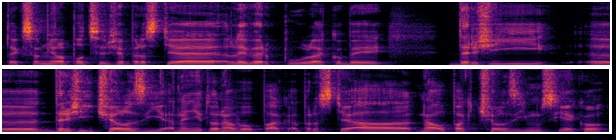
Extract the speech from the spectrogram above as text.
tak jsem měl pocit, že prostě Liverpool jakoby drží, drží Chelsea a není to naopak a prostě a naopak Chelsea musí jako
